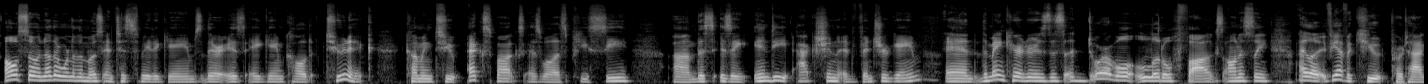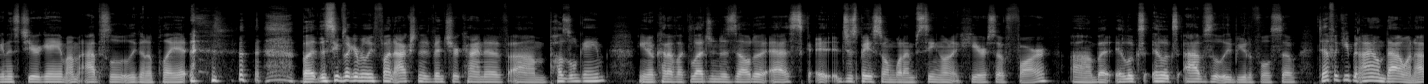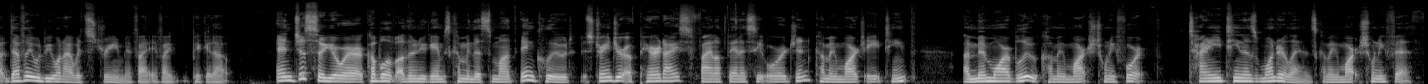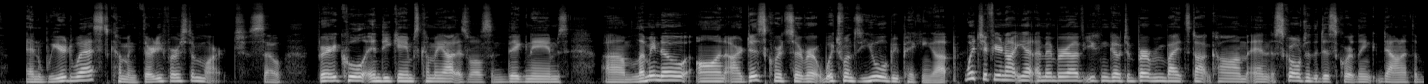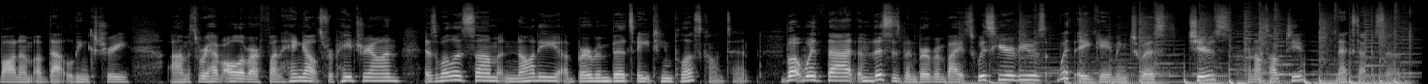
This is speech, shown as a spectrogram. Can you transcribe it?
Also, another one of the most anticipated games, there is a game called Tunic coming to Xbox as well as PC. Um, this is a indie action adventure game, and the main character is this adorable little fox. Honestly, I love if you have a cute protagonist to your game, I'm absolutely gonna play it. but this seems like a really fun action adventure kind of um, puzzle game. You know, kind of like Legend of Zelda esque, just based on what I'm seeing on it here so far. Um, but it looks it looks absolutely beautiful. So definitely keep an eye on that one. I, definitely would be one I would stream if I if I pick it up. And just so you're aware, a couple of other new games coming this month include Stranger of Paradise Final Fantasy Origin coming March 18th, A Memoir Blue coming March 24th, Tiny Tina's Wonderlands coming March 25th, and Weird West coming 31st of March. So very cool indie games coming out as well as some big names. Um, let me know on our Discord server which ones you will be picking up. Which, if you're not yet a member of, you can go to bourbonbites.com and scroll to the Discord link down at the bottom of that link tree. Um, it's where we have all of our fun hangouts for Patreon, as well as some naughty Bourbon Bites 18 plus content. But with that, this has been Bourbon Bites whiskey reviews with a gaming twist. Cheers, and I'll talk to you next episode.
